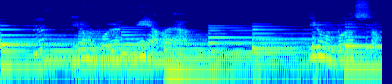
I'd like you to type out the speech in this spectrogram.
응? 이름은 뭐였니, 양아야? 이름은 뭐였어?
